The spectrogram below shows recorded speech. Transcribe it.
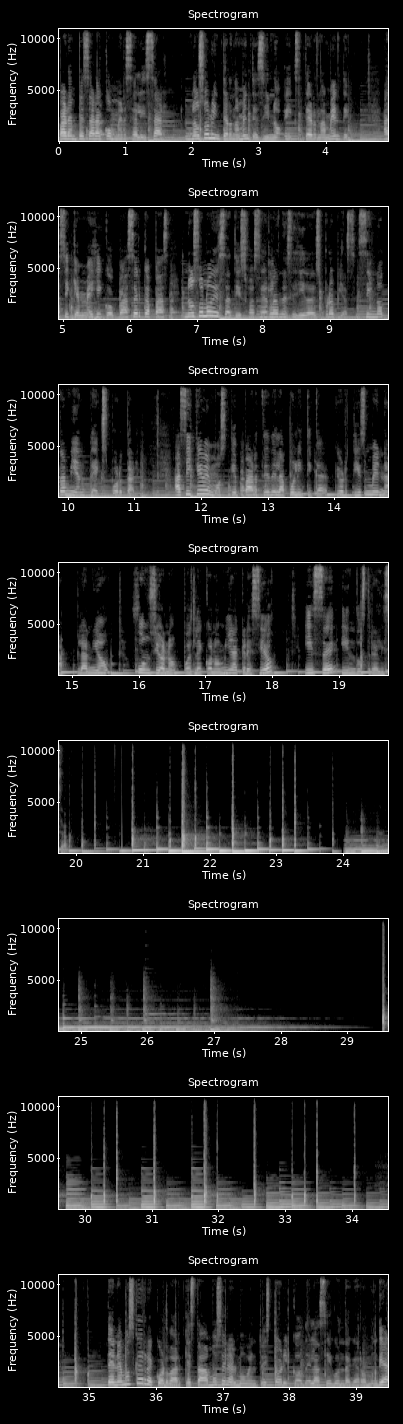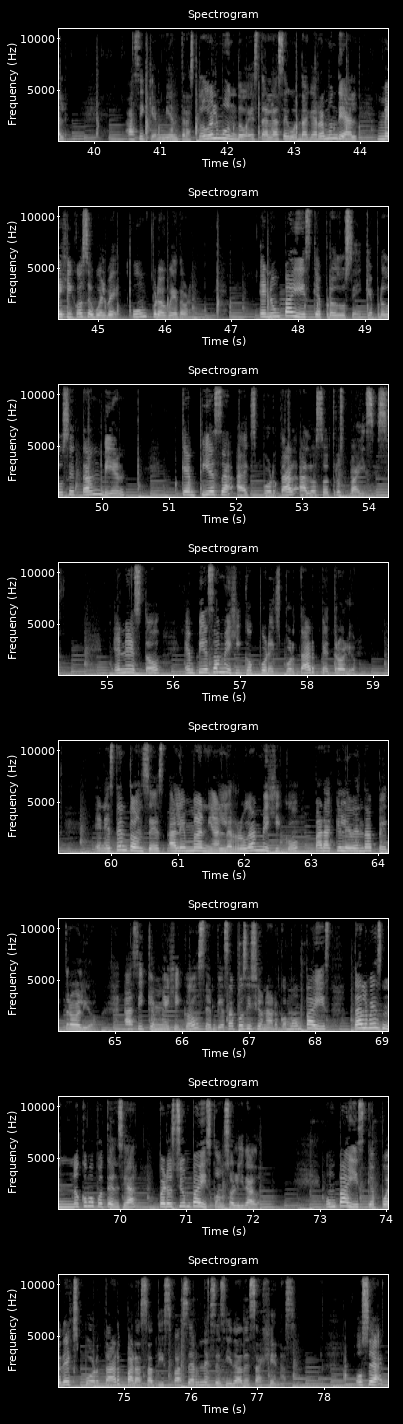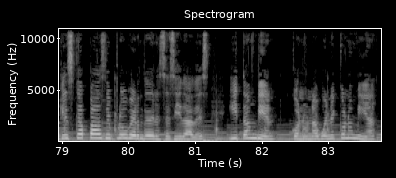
para empezar a comercializar, no solo internamente, sino externamente. Así que México va a ser capaz no solo de satisfacer las necesidades propias, sino también de exportar. Así que vemos que parte de la política que Ortiz Mena planeó funcionó, pues la economía creció y se industrializó. Tenemos que recordar que estábamos en el momento histórico de la Segunda Guerra Mundial. Así que mientras todo el mundo está en la Segunda Guerra Mundial, México se vuelve un proveedor. En un país que produce y que produce tan bien que empieza a exportar a los otros países. En esto empieza México por exportar petróleo. En este entonces, Alemania le ruega a México para que le venda petróleo Así que México se empieza a posicionar como un país, tal vez no como potencia, pero sí un país consolidado. Un país que puede exportar para satisfacer necesidades ajenas. O sea, que es capaz de proveer de necesidades y también con una buena economía.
